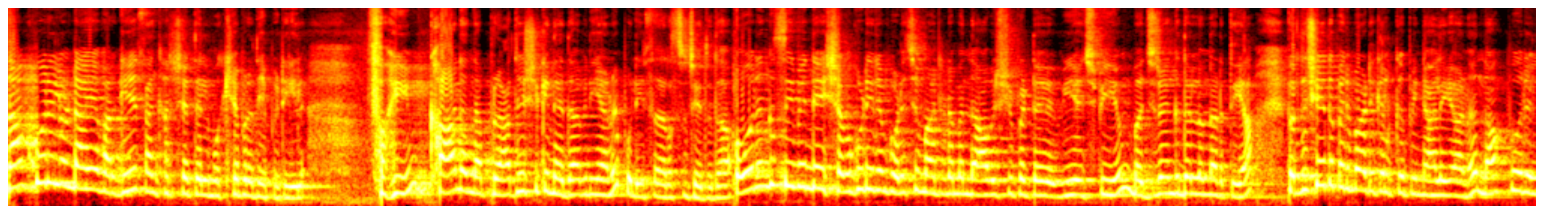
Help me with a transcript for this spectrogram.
നാഗ്പൂരിലുണ്ടായ വർഗീയ സംഘർഷത്തിൽ മുഖ്യപ്രതി പിടിയിൽ. ഫഹീം ഖാൻ എന്ന പ്രാദേശിക നേതാവിനെയാണ് പോലീസ് അറസ്റ്റ് ചെയ്തത്. ഔറംഗസീബിന്റെ ശവകുടീരം പൊളിച്ചു മാറ്റണമെന്ന് ആവശ്യപ്പെട്ട് വി എച്ച് പിയും ബജ്രംഗ് ദളും നടത്തിയ പ്രതിഷേധ പരിപാടികൾക്ക് പിന്നാലെയാണ് നാഗ്പൂരിൽ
